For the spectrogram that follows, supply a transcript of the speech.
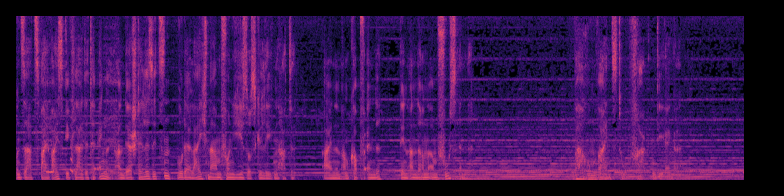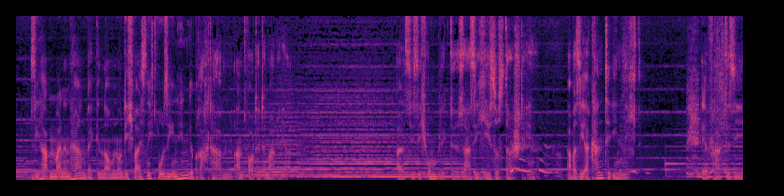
und sah zwei weiß gekleidete Engel an der Stelle sitzen, wo der Leichnam von Jesus gelegen hatte. Einen am Kopfende, den anderen am Fußende. Warum weinst du? fragten die Engel. Sie haben meinen Herrn weggenommen und ich weiß nicht, wo sie ihn hingebracht haben, antwortete Maria. Als sie sich umblickte, sah sie Jesus dastehen, aber sie erkannte ihn nicht. Er fragte sie,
